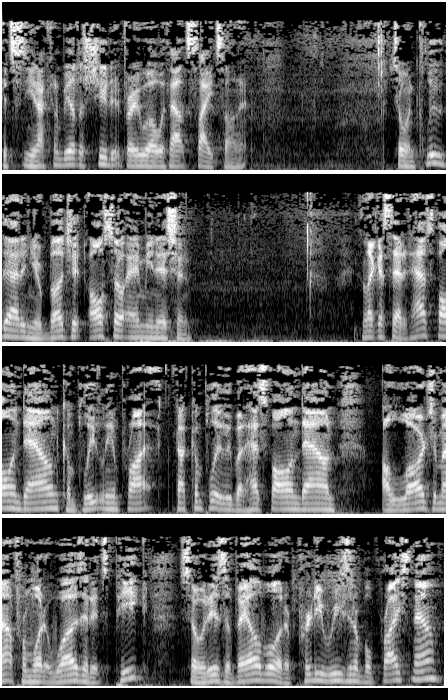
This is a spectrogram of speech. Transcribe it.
It's you're not going to be able to shoot it very well without sights on it. So include that in your budget. Also ammunition. Like I said, it has fallen down completely in pri- not completely, but has fallen down a large amount from what it was at its peak. So it is available at a pretty reasonable price now.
